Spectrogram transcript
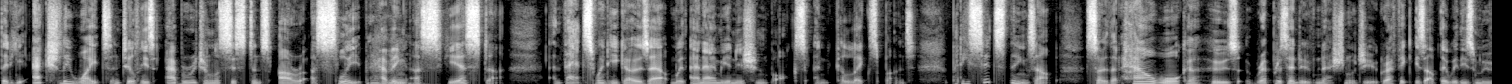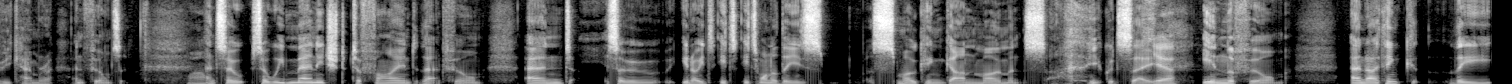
that he actually waits until his Aboriginal assistants are asleep, mm-hmm. having a siesta. And that's when he goes out with an ammunition box and collects bones. But he sets things up so that Hal Walker, who's representative of National Geographic, is up there with his movie camera and films it. Wow. And so, so we managed to find that film. And so, you know, it's, it's, it's one of these smoking gun moments, you could say, yeah. in the film. And I think the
